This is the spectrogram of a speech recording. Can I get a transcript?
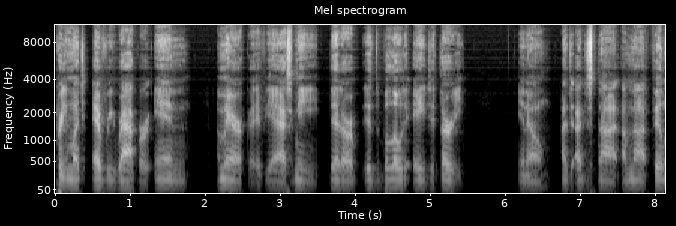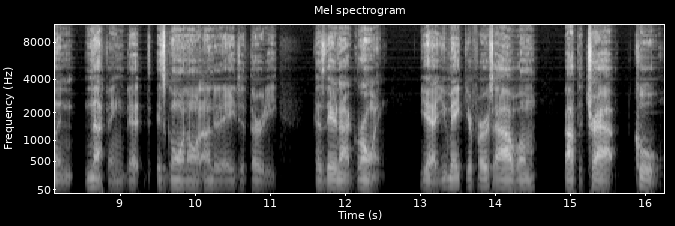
pretty much every rapper in America, if you ask me, that are is below the age of 30. You know, I, I just not, I'm not feeling nothing that is going on under the age of 30 because they're not growing. Yeah, you make your first album about the trap, cool.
